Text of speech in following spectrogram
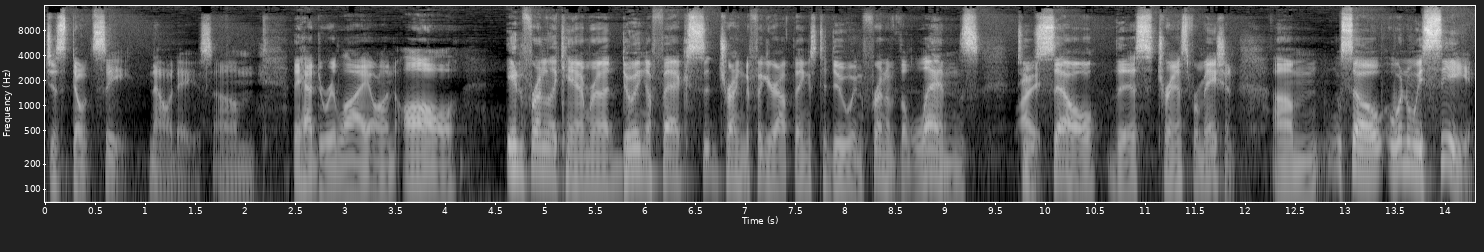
just don't see nowadays. Um, they had to rely on all in front of the camera, doing effects, trying to figure out things to do in front of the lens to Right. sell this transformation. Um, so when we see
